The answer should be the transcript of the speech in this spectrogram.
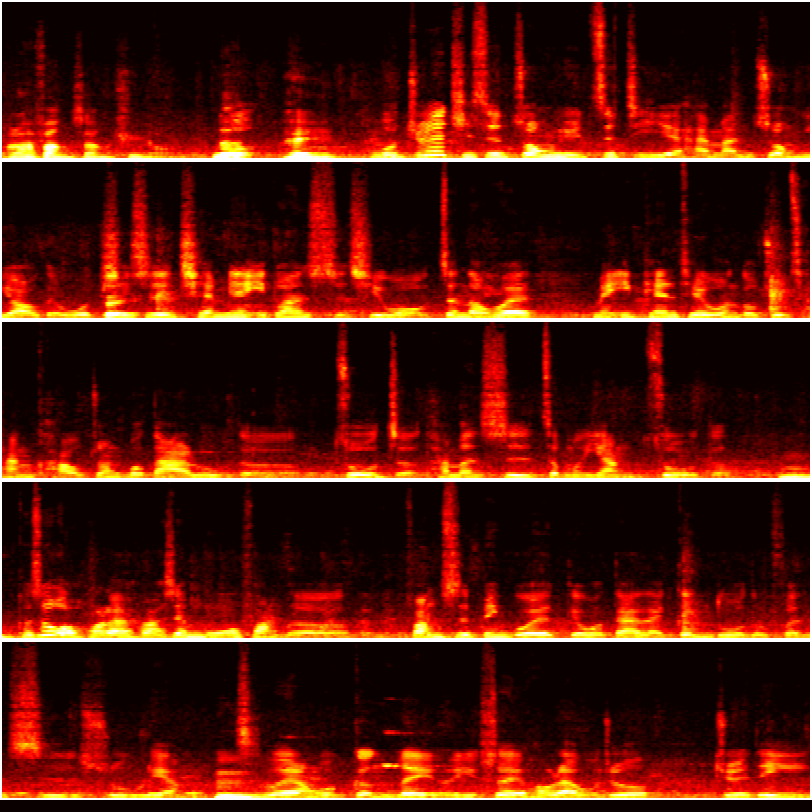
把它放上去哦。那我嘿，我觉得其实忠于自己也还蛮重要的。我其实前面一段时期，我真的会每一篇贴文都去参考中国大陆的作者他们是怎么样做的。嗯可是我后来发现，模仿的方式并不会给我带来更多的粉丝数量，嗯只会让我更累而已。所以后来我就决定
